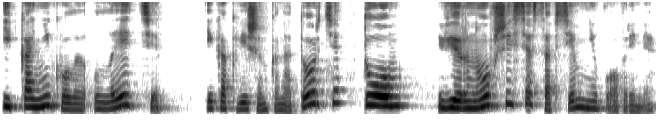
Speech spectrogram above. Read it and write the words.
и каникулы Летти, и, как вишенка на торте, Том, вернувшийся совсем не вовремя.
